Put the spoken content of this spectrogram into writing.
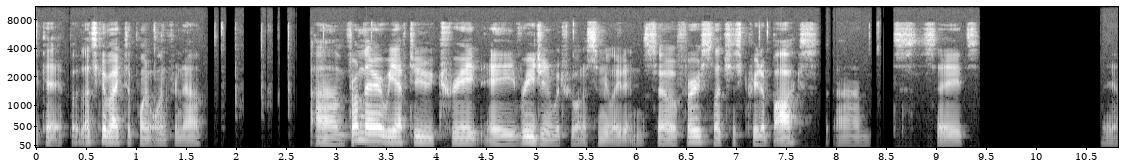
Okay, but let's go back to point one for now. Um, from there, we have to create a region which we want to simulate in. So first, let's just create a box. Um, say it's, yeah,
